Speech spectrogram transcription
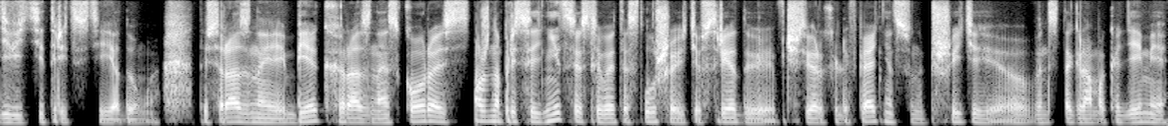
9.30, я думаю. То есть разный бег, разная скорость. Можно присоединиться, если вы это слушаете в среду, в четверг или в пятницу, напишите э, в Инстаграм Академии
